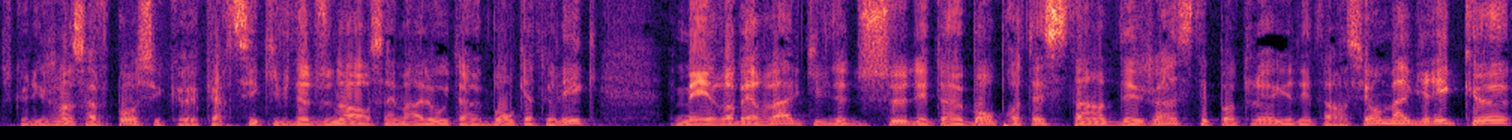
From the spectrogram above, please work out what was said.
Ce que les gens ne savent pas, c'est que Cartier, qui venait du Nord, Saint-Malo, était un bon catholique, mais Robertval, qui venait du Sud, était un bon protestant. Déjà, à cette époque-là, il y a des tensions, malgré que,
